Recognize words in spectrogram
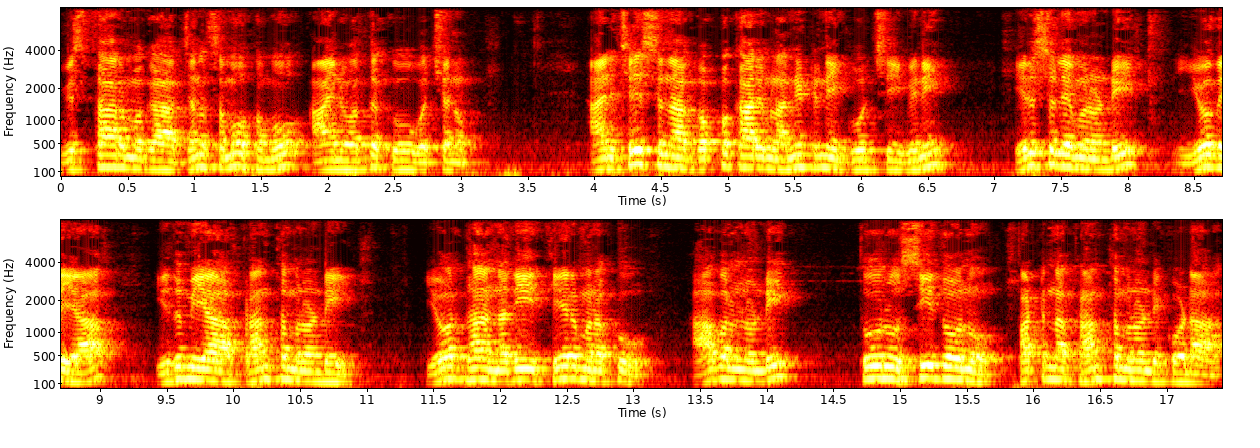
విస్తారముగా జనసమూహము ఆయన వద్దకు వచ్చెను. ఆయన చేసిన గొప్ప కార్యములన్నింటినీ గూర్చి విని ఎరుసలేము నుండి యోధయ యుదుమియా ప్రాంతము నుండి యోర్ధా నదీ తీరమునకు ఆవల నుండి తూరు సీదోను పట్టణ ప్రాంతం నుండి కూడా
